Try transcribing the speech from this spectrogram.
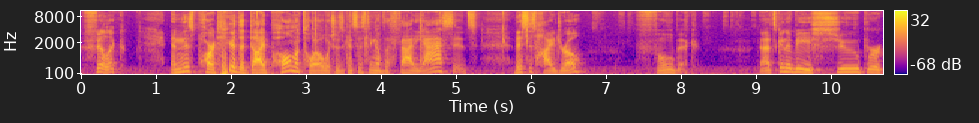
philic. And this part here, the dipalmitoyl, which is consisting of the fatty acids, this is hydrophobic. That's going to be super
